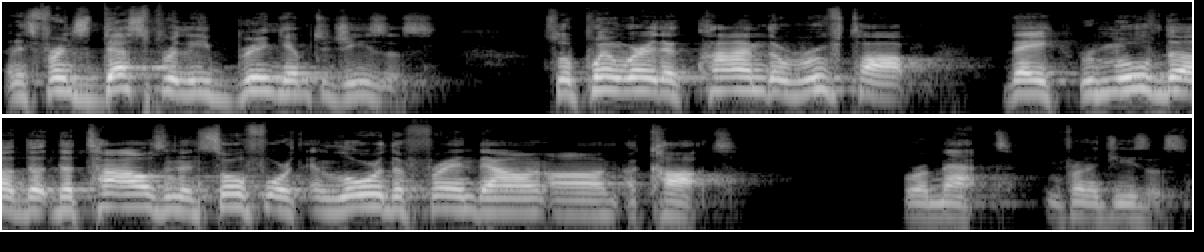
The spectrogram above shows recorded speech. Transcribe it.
And his friends desperately bring him to Jesus. To a point where they climb the rooftop, they remove the, the, the tiles and so forth, and lower the friend down on a cot or a mat in front of Jesus.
